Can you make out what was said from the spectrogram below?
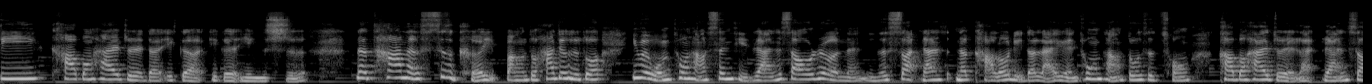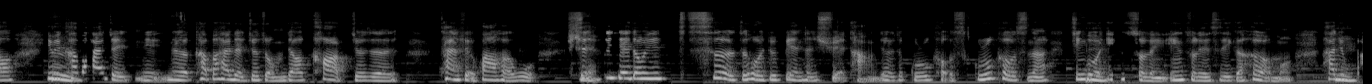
低 carbohydrate 的一个一个饮食，那它呢是可以帮助它，就是说，因为我们通常身体燃烧热能，你的算燃那卡路里的来源通常都是从 carbohydrate 来燃烧，因为 carbohydrate 你那个 carbohydrate 就是我们叫 carb 就是。碳水化合物是这些东西吃了之后就变成血糖，就是 glucose。glucose 呢，经过 insulin，insulin 是一个荷尔蒙，它就把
